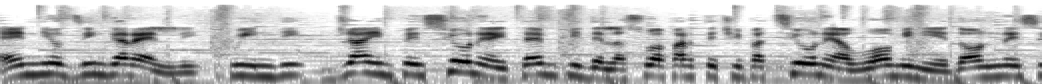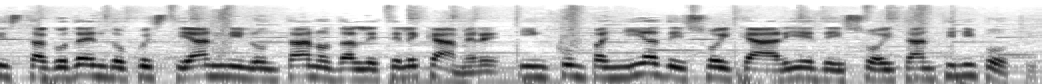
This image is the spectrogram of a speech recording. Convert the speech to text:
Ennio Zingarelli, quindi, già in pensione ai tempi della sua partecipazione a Uomini e Donne si sta godendo questi anni lontano dalle telecamere, in compagnia dei suoi cari e dei suoi tanti nipoti.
